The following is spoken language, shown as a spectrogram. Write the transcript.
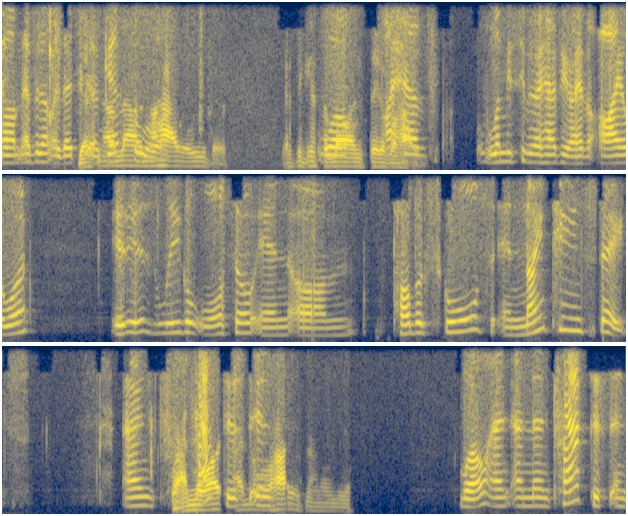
Um, evidently, that's, That's not against allowed the in. Ohio either. That's against the law in the state of Ohio. I have let me see what I have here. I have Iowa. It is legal also in um, public schools in 19 states, and well, I know, practiced I, I know in Ohio's not on there. Well, and and then practiced in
